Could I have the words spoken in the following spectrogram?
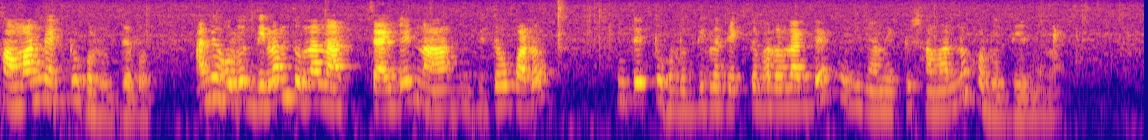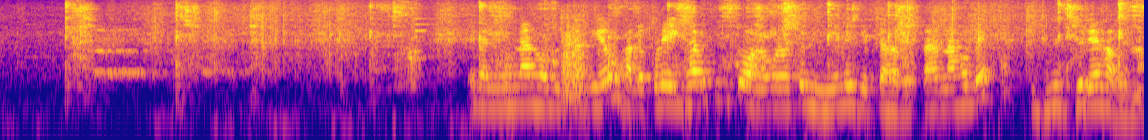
সামান্য একটু হলুদ দেবো। আমি হলুদ দিলাম, তোমরা না চাইলে না দিতেও পারো, কিন্তু একটু হলুদ দিলে দেখতে ভালো লাগবে ওই আমি একটু সামান্য হলুদ দিয়ে নিলাম। এবার নুন আর হলুদটা দিয়েও ভালো করে এইভাবে কিন্তু অনবরত নেড়ে যেতে হবে, তা না হলে ঝুরঝুরে হবে না।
